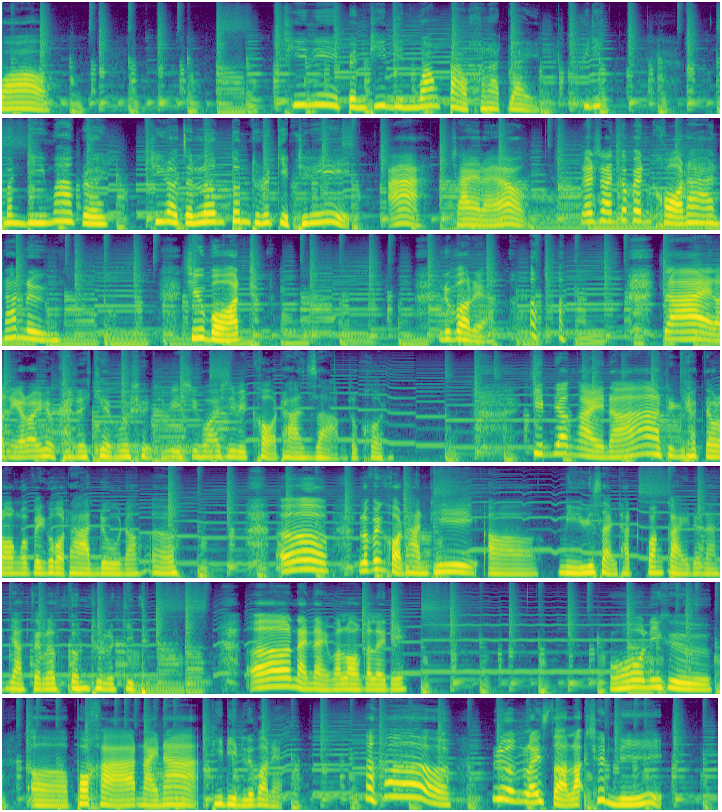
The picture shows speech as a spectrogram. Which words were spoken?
ว้าวที่นี่เป็นที่ดินว่างเปล่าขนาดใหญ่พี่ดิมันดีมากเลย ที่เราจะเริ่มต้นธุรกิจที่นี่ อ่าใช่แล้ว และฉันก็เป็นขอทานท่านหนึ่ง ชื่อบอสหรือเปล่าเนี่ยใช่ ตอนนี้เราอยู่กันในเกมมือถือที่มีชื่อว่าชีวิตขอทานสามทุกคน คิดยังไงนะ ถึงอยากจะลองมาเป็นขอทานดูเนาะเออ เออ แล้วเป็นขอทานที่เอ่อมีวิสัยทัศน์กว้างไกลด้วยนะ อยากจะเริ่มต้นธุรกิจ เออ ไหนๆ มาลองกันเลยดิ โอ้ นี่คือ เอ่อ พ่อค้านายหน้าที่ดินหรือเปล่าเนี่ยเรื่องไร้สาระเช่นนี้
